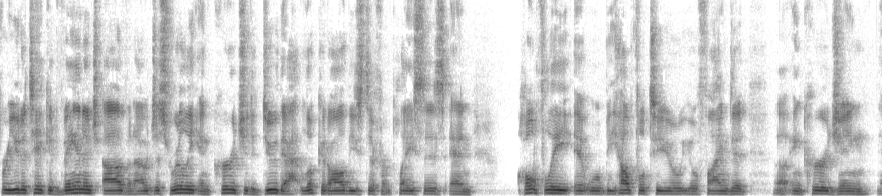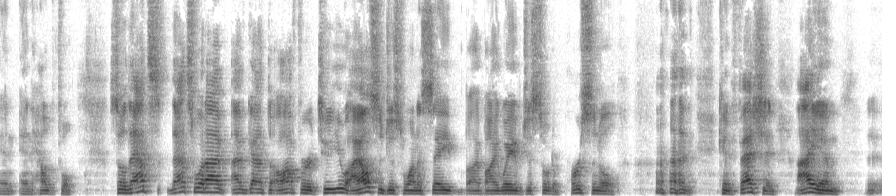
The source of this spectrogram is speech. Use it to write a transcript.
for you to take advantage of, and I would just really encourage you to do that. Look at all these different places, and hopefully it will be helpful to you. You'll find it uh, encouraging and, and helpful. So that's that's what I've, I've got to offer to you. I also just want to say, by, by way of just sort of personal confession, I am uh,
